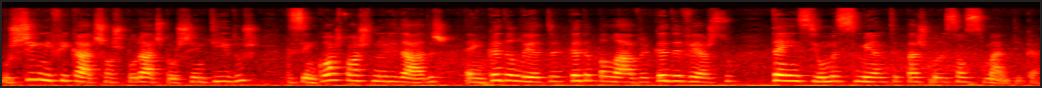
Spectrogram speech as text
os significados são explorados pelos sentidos, que se encostam às sonoridades, em cada letra, cada palavra, cada verso, tem em si uma semente para a exploração semântica.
